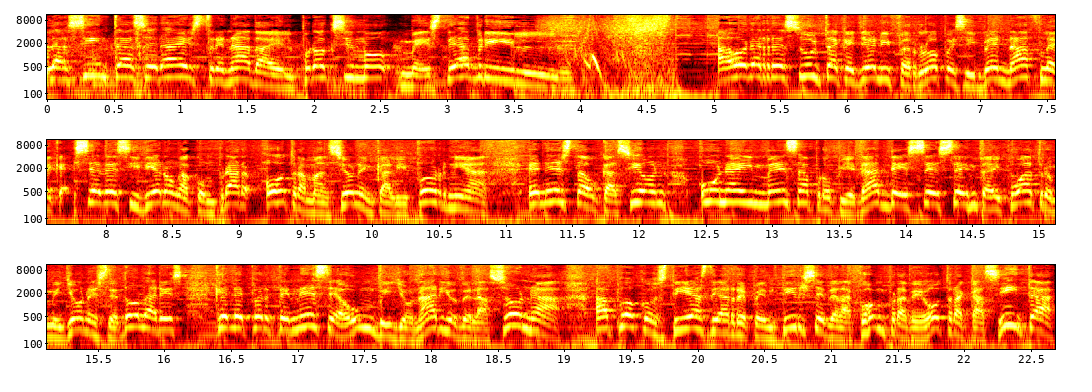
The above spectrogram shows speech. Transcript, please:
La cinta será estrenada el próximo mes de abril. Ahora resulta que Jennifer López y Ben Affleck se decidieron a comprar otra mansión en California. En esta ocasión, una inmensa propiedad de 64 millones de dólares que le pertenece a un billonario de la zona, a pocos días de arrepentirse de la compra de otra casita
